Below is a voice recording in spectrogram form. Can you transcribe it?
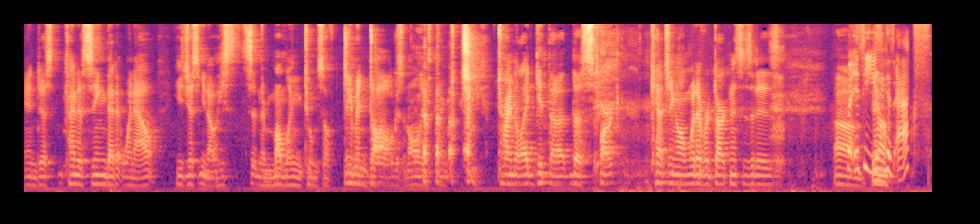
and just kind of seeing that it went out. He's just you know he's sitting there mumbling to himself, "Demon dogs" and all these things, trying to like get the the spark catching on whatever darknesses it is. Um, But is he using yeah. his axe?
